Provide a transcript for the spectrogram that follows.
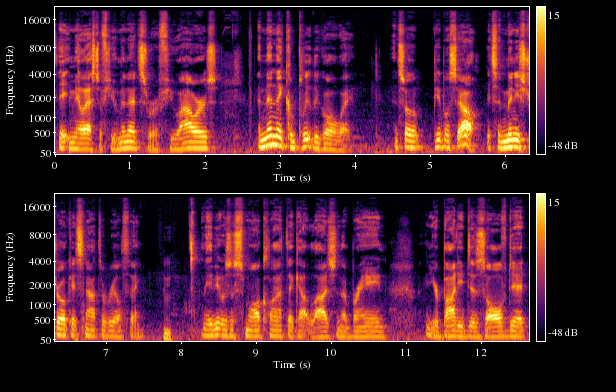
They may last a few minutes or a few hours, and then they completely go away. And so people say, oh, it's a mini stroke, it's not the real thing. Maybe it was a small clot that got lodged in the brain, and your body dissolved it.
